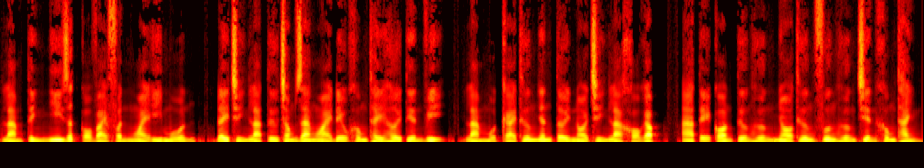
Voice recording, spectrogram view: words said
làm tình nhi rất có vài phần ngoài ý muốn, đây chính là từ trong ra ngoài đều không thấy hơi tiền vị, làm một cái thương nhân tới nói chính là khó gặp, A tể còn tưởng hướng nho thương phương hướng triển không thành,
